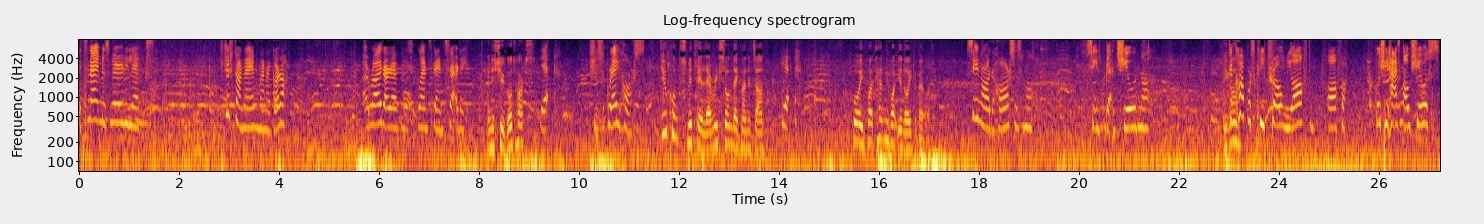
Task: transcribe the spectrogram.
Its name is Mary Legs. It's just her when I got her. I ride her every Wednesday and Saturday. And is she a good horse? Yeah. She's a grey horse. Do you come to Smithfield every Sunday when it's on? Yeah. Boy, what, tell me what you like about it. Seeing all the horses and all. She's getting chewed now. The go, coppers keep throwing me off them, off her, because she has no shoes.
